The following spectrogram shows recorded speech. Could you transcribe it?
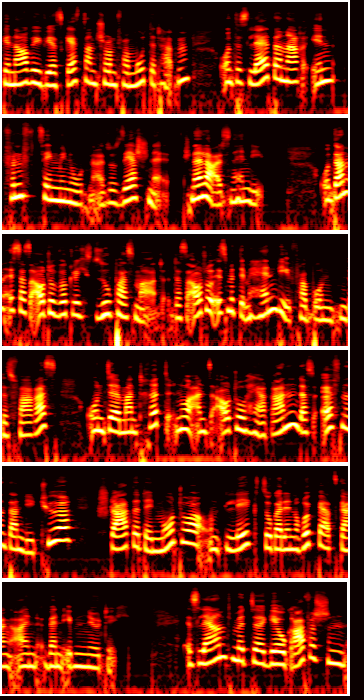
genau wie wir es gestern schon vermutet hatten, und es lädt danach in 15 Minuten, also sehr schnell, schneller als ein Handy. Und dann ist das Auto wirklich super smart. Das Auto ist mit dem Handy verbunden des Fahrers und äh, man tritt nur ans Auto heran, das öffnet dann die Tür, startet den Motor und legt sogar den Rückwärtsgang ein, wenn eben nötig. Es lernt mit äh, geografischen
